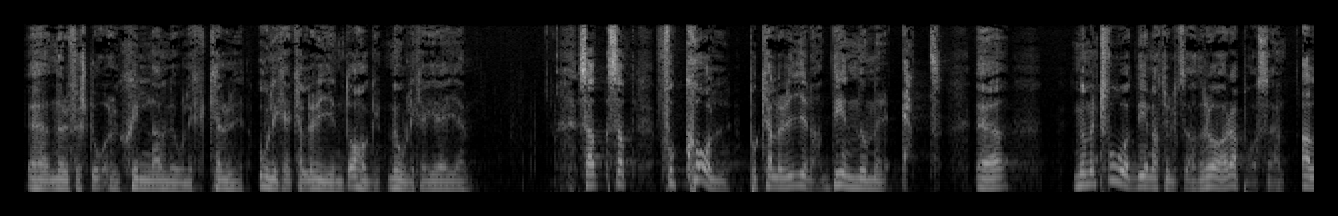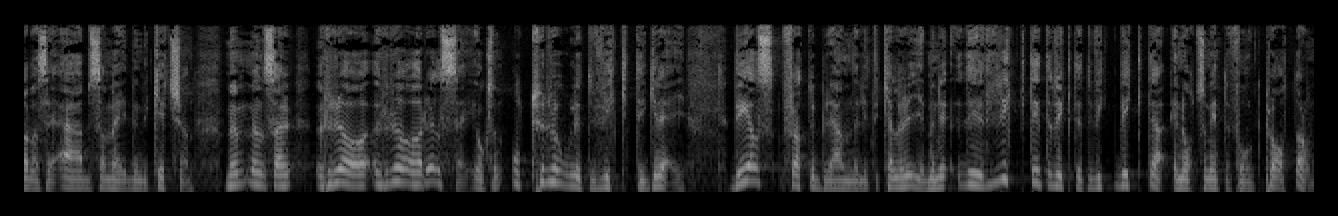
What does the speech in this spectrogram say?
eh, när du förstår skillnaden i olika, kalori, olika kaloriintag med olika grejer. Så att, så att få koll på kalorierna, det är nummer ett. Eh, Nummer två, det är naturligtvis att röra på sig. Alla bara säger abs are made in the kitchen. Men, men så här, rö, rörelse är också en otroligt viktig grej. Dels för att du bränner lite kalorier, men det, det är riktigt, riktigt viktiga är något som inte folk pratar om.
